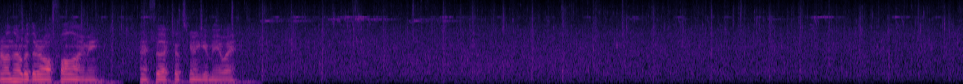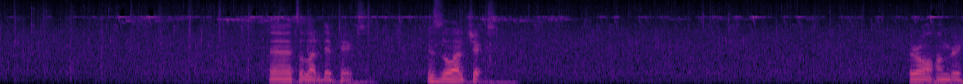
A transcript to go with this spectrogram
Don't know, but they're all following me. And I feel like that's gonna give me away. That's a lot of dead pigs. This is a lot of chicks. They're all hungry.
